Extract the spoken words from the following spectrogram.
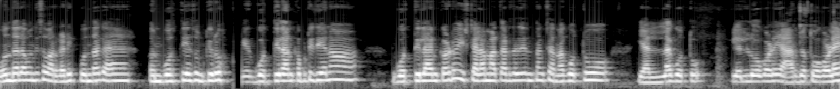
ಒಂದಲ್ಲ ಒಂದು ದಿವಸ ಹೊರಗಡೆಗೆ ಬಂದಾಗ ಅನ್ಬೋಸ್ತೀಯ ಸುಮ್ಕಿರು? ಗೊತ್ತಿಲ್ಲ ಅನ್ಕೊಬಿಟ್ಟಿದೇನೋ ಗೊತ್ತಿಲ್ಲ ಅನ್ಕೊಂಡು, ಇಷ್ಟೆಲ್ಲ ಮಾತಾಡ್ತಿದ್ದೀನಿ ಅಂತ ನಂಗೆ ಚೆನ್ನಾಗಿ ಗೊತ್ತು. ಎಲ್ಲ ಗೊತ್ತು. ಎಲ್ಲಿ ಹೋಗೋಳೆ, ಯಾರ ಜೊತೆ ಹೋಗೋಳೆ,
